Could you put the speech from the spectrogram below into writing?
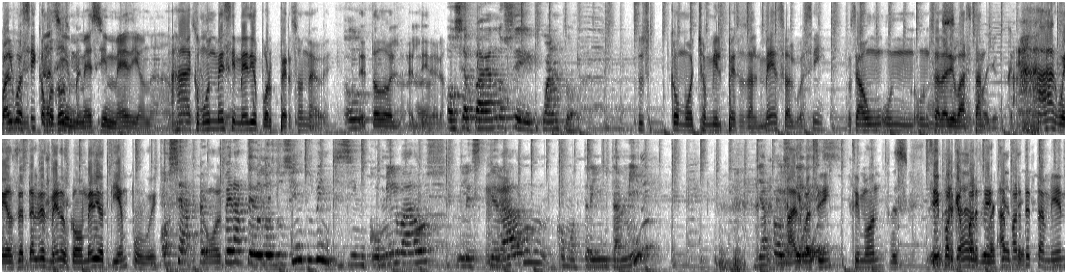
Fue algo así, como casi dos un me- mes y medio nada Ajá, como un mes y medio por persona, güey, de Oh. todo el, el dinero. O sea, pagándose cuánto. Pues como 8 mil pesos al mes o algo así. O sea, un, un, un Como salario cinco, bastante. Ajá, güey, o sea, tal vez menos, como medio tiempo, güey. O sea, Como- espérate, de los 225 mil varos, ¿les quedaron como 30 mil? ¿Ya para Algo así? Simón. Pues, Sí, porque ajá, aparte, imagínate. aparte también,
